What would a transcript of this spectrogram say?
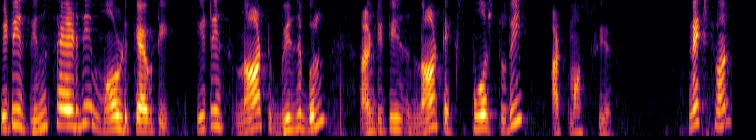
it is inside the mould cavity, it is not visible and it is not exposed to the atmosphere. Next one,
